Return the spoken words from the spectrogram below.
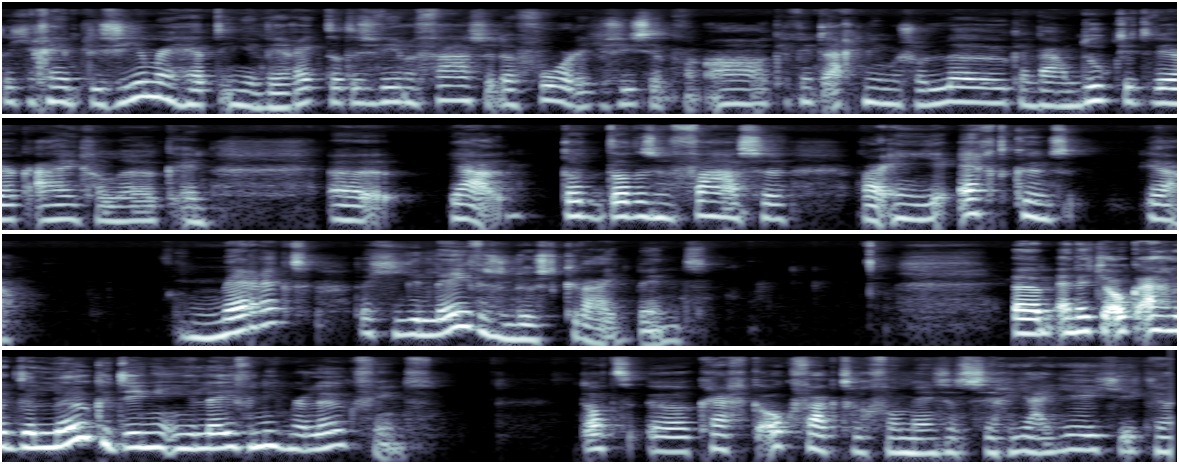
dat je geen plezier meer hebt in je werk. Dat is weer een fase daarvoor. Dat je zoiets hebt van, ah, ik vind het eigenlijk niet meer zo leuk. En waarom doe ik dit werk eigenlijk? En ja, dat, dat is een fase waarin je echt kunt, ja, merkt dat je je levenslust kwijt bent. Ehm, en dat je ook eigenlijk de leuke dingen in je leven niet meer leuk vindt. Dat uh, krijg ik ook vaak terug van mensen dat zeggen: Ja, jeetje, ik, uh,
